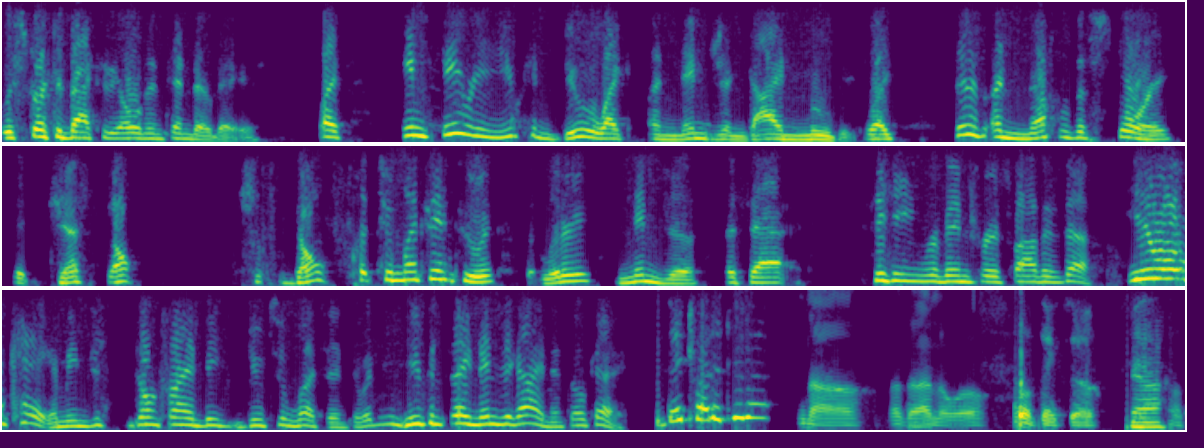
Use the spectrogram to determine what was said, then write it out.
we stretch it back to the old Nintendo days. Like in theory, you can do like a Ninja Gaiden movie. Like there's enough of the story that just don't don't put too much into it. But literally, Ninja is that seeking revenge for his father's death. You're okay. I mean, just don't try and be do too much into it. You can say Ninja Gaiden. It's okay. Did they try to do that? No, not that I know of. I don't think so. Yeah. I think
